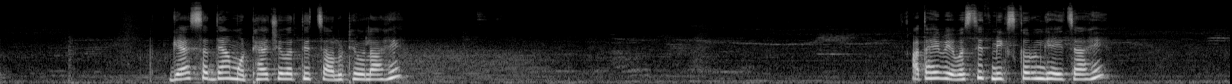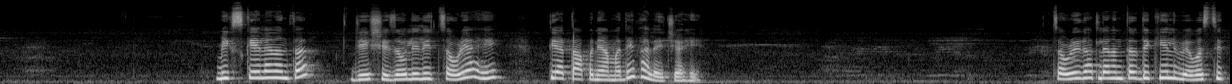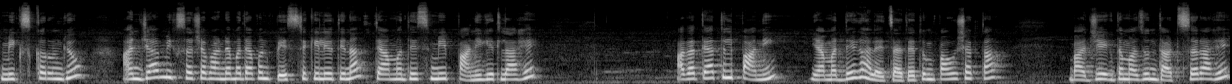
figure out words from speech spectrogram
गॅस सध्या मोठ्या आचेवरती चालू ठेवला आहे. आता हे व्यवस्थित मिक्स करून घ्यायचं आहे. मिक्स केल्यानंतर जी शिजवलेली चवळी आहे ती आता आपण यामध्ये घालायची आहे. चवळी घातल्यानंतर देखील व्यवस्थित मिक्स करून घेऊ. आणि ज्या मिक्सरच्या भांड्यामध्ये आपण पेस्ट केली होती ना त्यामध्येच मी पाणी घेतलं आहे. आता त्यातील पाणी यामध्ये घालायचं आहे. ते तुम्ही पाहू शकता. भाजी एकदम अजून दाटसर आहे.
